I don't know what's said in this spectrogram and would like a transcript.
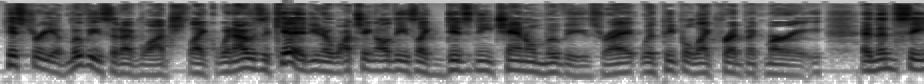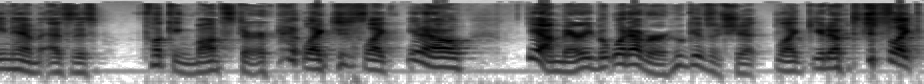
history of movies that I've watched. Like when I was a kid, you know, watching all these like Disney Channel movies, right, with people like Fred MacMurray, and then seeing him as this fucking monster, like just like you know yeah, I'm married, but whatever. Who gives a shit? Like, you know, it's just like,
